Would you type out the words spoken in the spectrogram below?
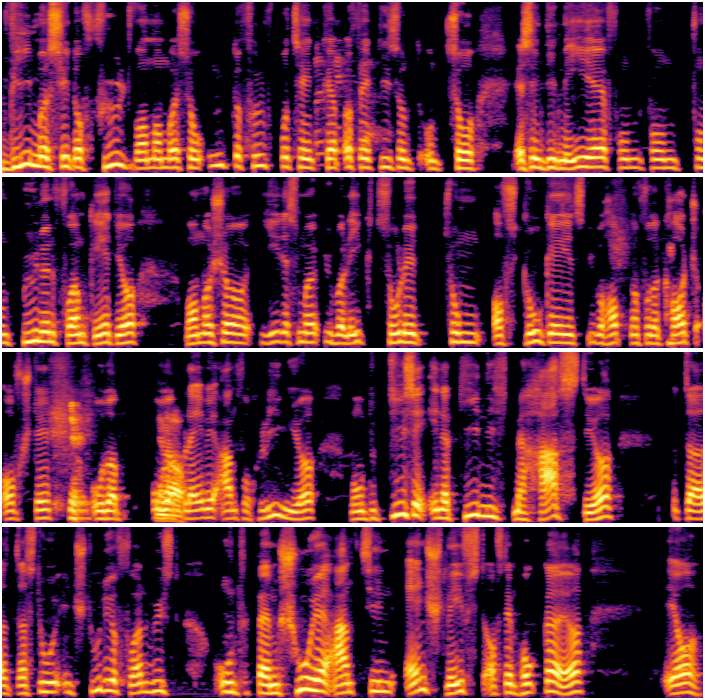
wie man sich da fühlt, wenn man mal so unter 5% Körperfett ist und, und so es in die Nähe von, von, von Bühnenform geht, ja, wenn man schon jedes Mal überlegt, soll ich zum aufs Go gehen, jetzt überhaupt noch von der Couch aufstehen Ja, oder, oder genau. bleibe einfach liegen, ja. Wenn du diese Energie nicht mehr hast, ja, da, dass du ins Studio fahren willst und beim Schuhe anziehen einschläfst auf dem Hocker, ja, ja,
